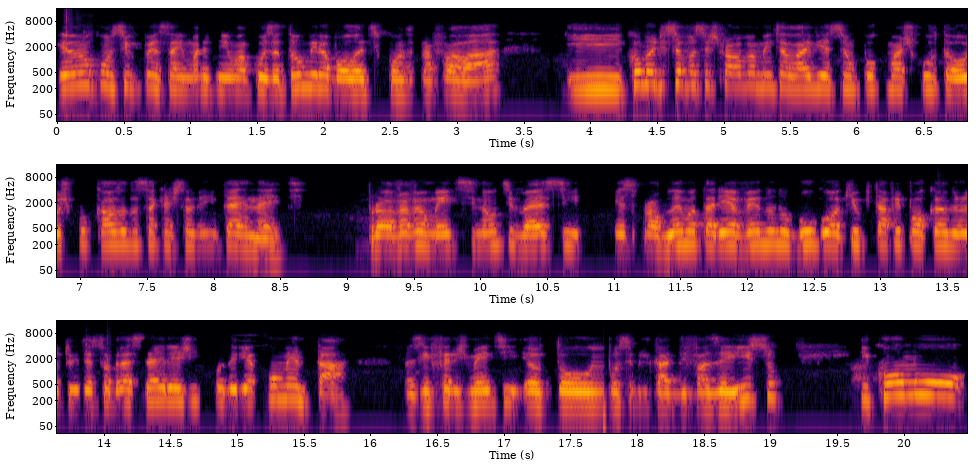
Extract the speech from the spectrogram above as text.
Eu não consigo pensar em mais nenhuma coisa tão mirabolante quanto para falar. E, como eu disse a vocês, provavelmente a live ia ser um pouco mais curta hoje por causa dessa questão de internet. Provavelmente, se não tivesse esse problema, eu estaria vendo no Google aqui o que está pipocando no Twitter sobre a série e a gente poderia comentar. Mas, infelizmente, eu estou impossibilitado de fazer isso. E como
